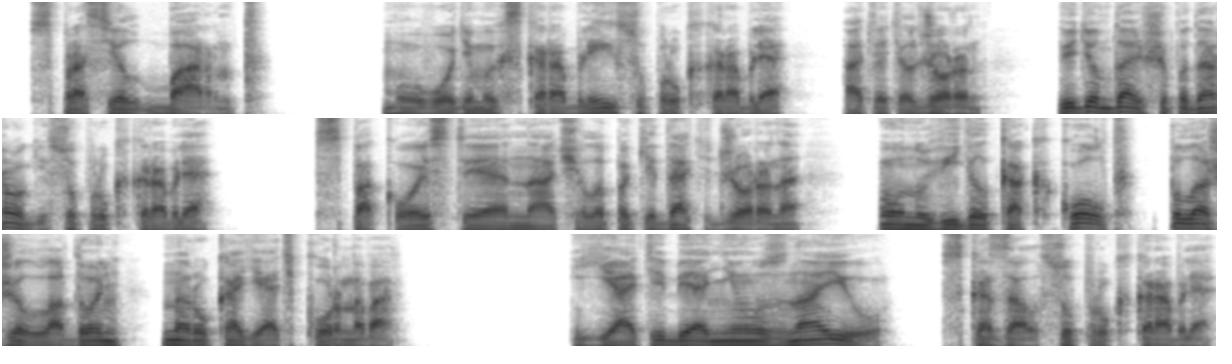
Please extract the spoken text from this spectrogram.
— спросил Барнт. «Мы уводим их с кораблей, супруг корабля», — ответил Джоран. «Ведем дальше по дороге, супруг корабля». Спокойствие начало покидать Джорана. Он увидел, как Колт положил ладонь на рукоять Курнова. «Я тебя не узнаю», — сказал супруг корабля.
